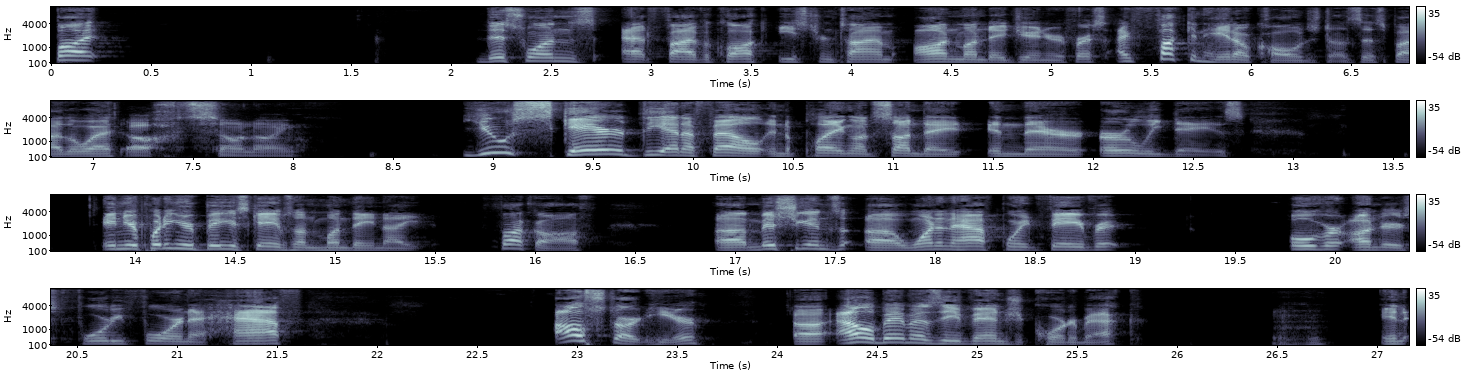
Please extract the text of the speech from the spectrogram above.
But this one's at five o'clock Eastern time on Monday, January 1st. I fucking hate how college does this, by the way. oh it's so annoying you scared the NFL into playing on Sunday in their early days. And you're putting your biggest games on Monday night. Fuck off. Uh, Michigan's uh, one and a half point favorite. Over unders 44 and a half. I'll start here. Uh, Alabama has the advantage at quarterback Mhm. in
